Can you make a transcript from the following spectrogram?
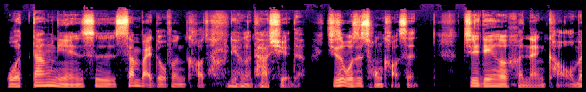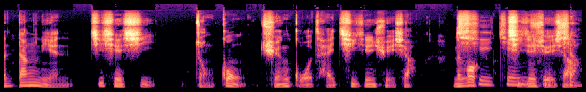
我当年是三百多分考上联合大学的，其实我是重考生。其实联合很难考，我们当年机械系总共全国才七间学校，能够七间学校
